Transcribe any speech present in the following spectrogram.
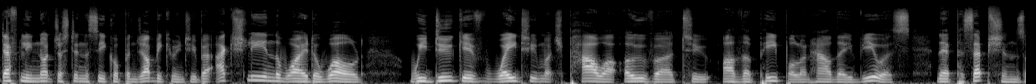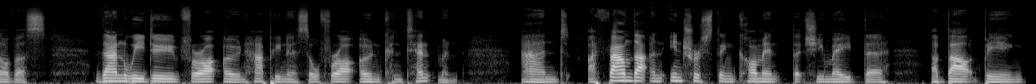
definitely not just in the Sikh or Punjabi community, but actually in the wider world, we do give way too much power over to other people and how they view us, their perceptions of us, than we do for our own happiness or for our own contentment. And I found that an interesting comment that she made there about being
